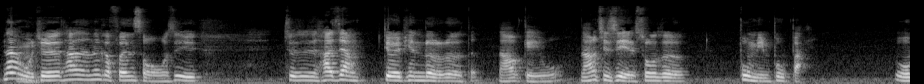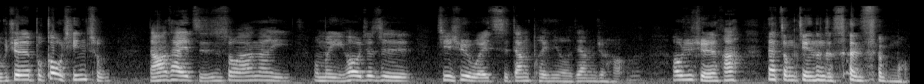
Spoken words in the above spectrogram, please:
那我觉得他的那个分手，我是就是他这样丢一片热热的，然后给我，然后其实也说的不明不白，我觉得不够清楚，然后他也只是说啊，那我们以后就是继续维持当朋友这样就好了。然后我就觉得哈，那中间那个算什么？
